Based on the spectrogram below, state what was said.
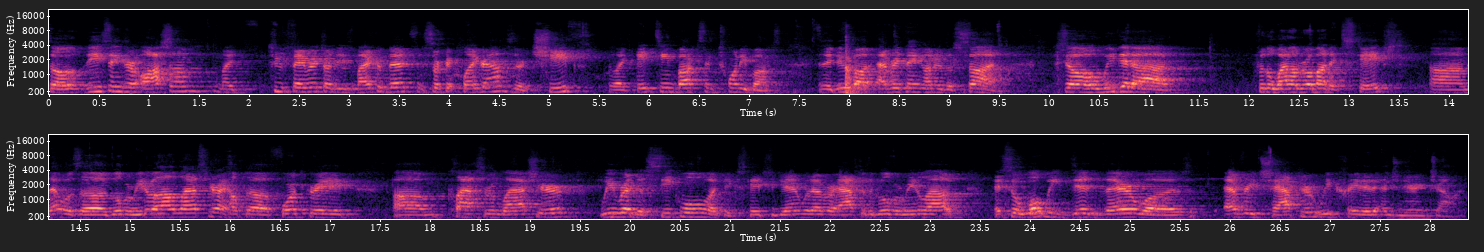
So these things are awesome. My two favorites are these microbits and circuit playgrounds. They're cheap. They're like 18 bucks and 20 bucks, and they do about everything under the sun. So we did a for the Wild Robot Escapes. Um, that was a global read aloud last year. I helped a fourth grade um, classroom last year. We read the sequel, like Escapes Again, whatever, after the global read aloud. And so what we did there was every chapter we created an engineering challenge,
